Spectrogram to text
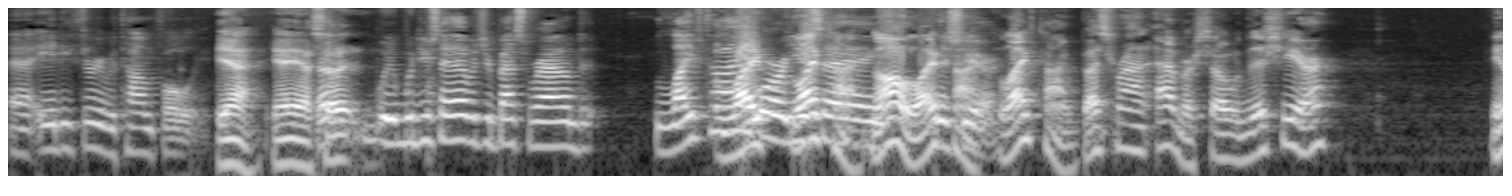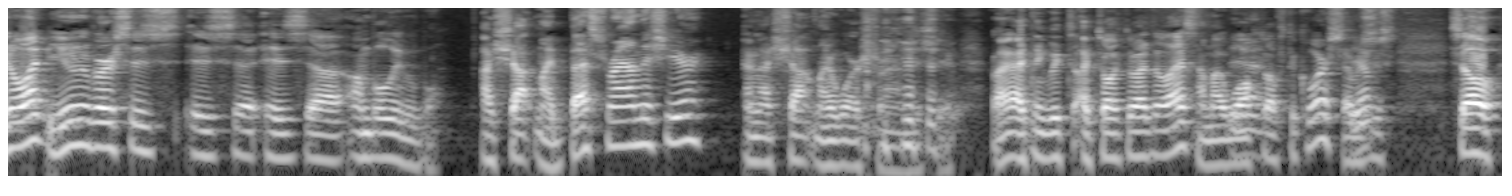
uh, eighty-three with Tom Foley. yeah, yeah, yeah. Uh, So would would you say that was your best round lifetime, life, or are you lifetime. saying No, this lifetime. year? Lifetime. Best round ever. So this year, you know what? The universe is is uh, is uh, unbelievable. I shot my best round this year, and I shot my worst round this year. Right? I think we t- I talked about it the last time. I walked Yeah. off the course. I was Yep. just so.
